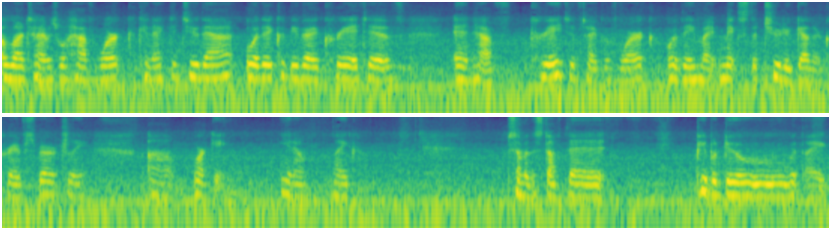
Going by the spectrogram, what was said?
a lot of times will have work connected to that, or they could be very creative and have creative type of work, or they might mix the two together, creative spiritually um, working. You know, like some of the stuff that people do with like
